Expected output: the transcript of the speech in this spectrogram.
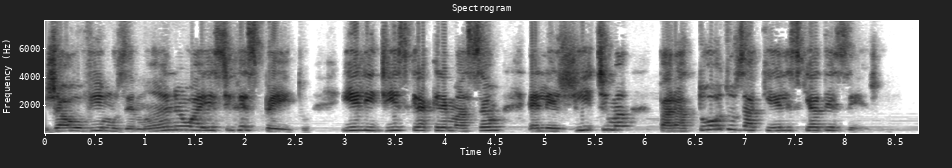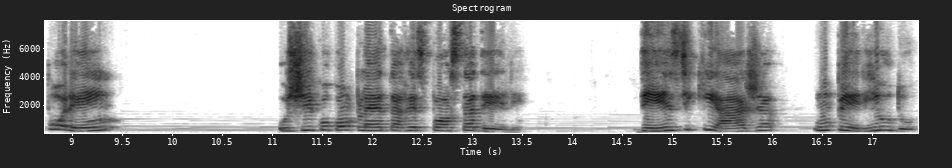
já ouvimos Emmanuel a esse respeito, e ele diz que a cremação é legítima para todos aqueles que a desejam. Porém, o Chico completa a resposta dele, desde que haja um período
